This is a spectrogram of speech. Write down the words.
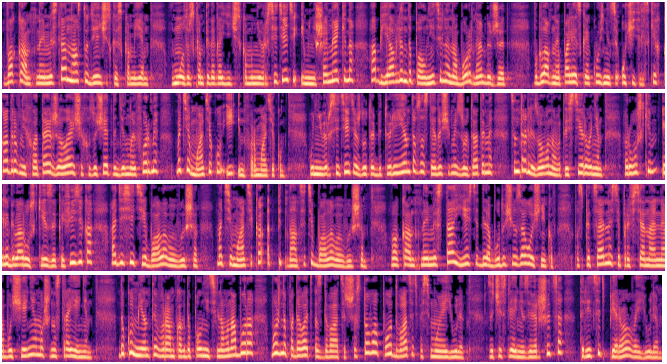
Вакантные места на студенческой скамье. В Мозырском педагогическом университете имени Шамякина объявлен дополнительный набор на бюджет. В главной Полецкой кузнице учительских кадров не хватает желающих изучать на дневной форме математику и информатику. В университете ждут абитуриентов со следующими результатами централизованного тестирования. Русский или белорусский язык и физика от 10 баллов и выше. Математика от 15 баллов и выше. Вакантные места есть и для будущих заочников по специальности профессиональной обучения машиностроением. Документы в рамках дополнительного набора можно подавать с 26 по 28 июля. Зачисление завершится 31 июля.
